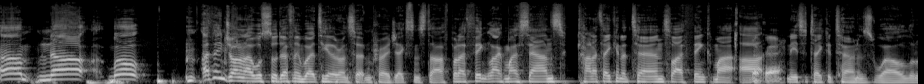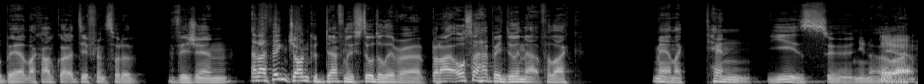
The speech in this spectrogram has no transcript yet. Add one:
Um, no, well, I think John and I will still definitely work together on certain projects and stuff. But I think like my sound's kind of taken a turn, so I think my art Okay. needs to take a turn as well a little bit. Like I've got a different sort of vision, and I think John could definitely still deliver it. But I also have been doing that for like, man, like ten years soon. You know, yeah. Like,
